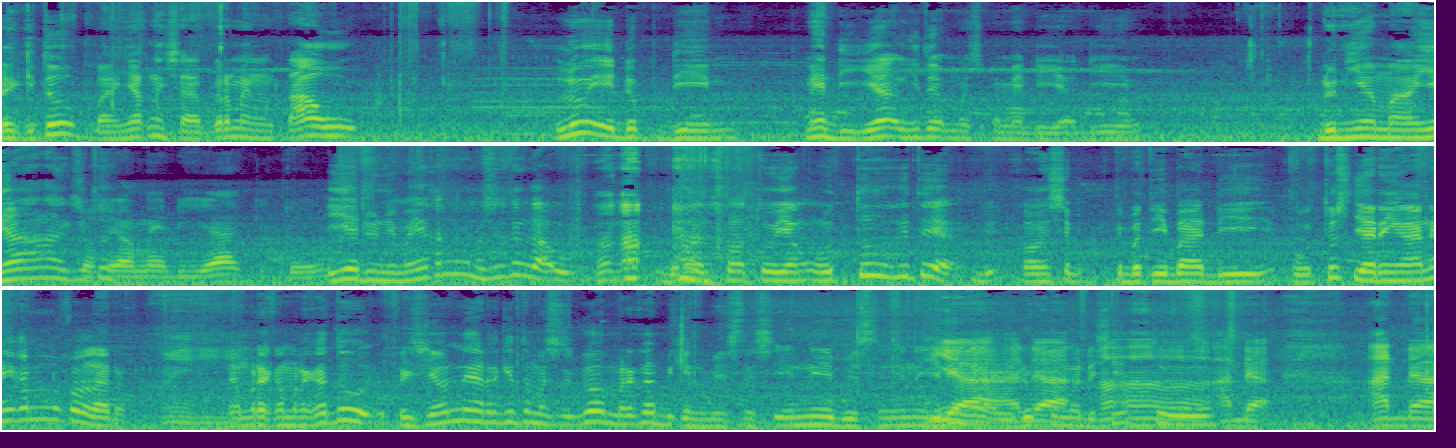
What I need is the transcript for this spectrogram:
udah gitu banyak nih selebgram yang tahu lu hidup di media gitu, maksudnya media di dunia maya lah gitu. Sosial media gitu. Iya dunia maya kan maksudnya nggak bukan suatu yang utuh gitu ya. Kalau tiba-tiba diputus jaringannya kan kelar. Iya. Nah mereka mereka tuh visioner gitu maksud gua mereka bikin bisnis ini bisnis ini jadi Iya, nggak hidup ada. cuma di situ. ada ada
